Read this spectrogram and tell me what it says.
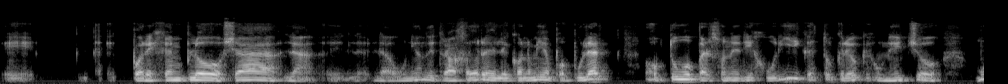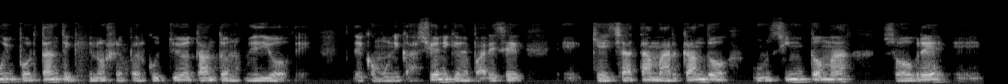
eh, por ejemplo ya la, la, Unión de Trabajadores de la Economía Popular obtuvo personería jurídica. Esto creo que es un hecho muy importante que no repercutió tanto en los medios de, de comunicación y que me parece eh, que ya está marcando un síntoma sobre eh,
